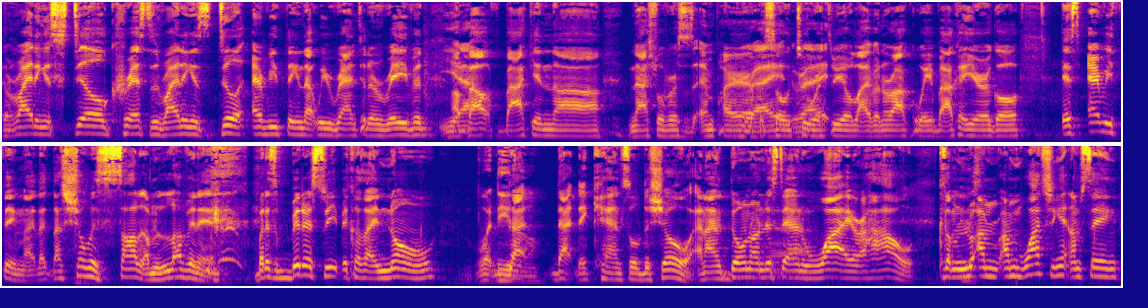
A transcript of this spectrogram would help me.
The writing is still crisp. The writing is still everything that we ranted and raved Yeah. about back in uh, Nashville versus Empire Right, episode two or three of Live and Rock way back a year ago. It's everything. Like that, that show is solid. I'm loving it, but it's bittersweet because I know What do you that know? that they canceled the show, and I don't understand why or how. Because I'm, I'm I'm watching it, and I'm saying.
